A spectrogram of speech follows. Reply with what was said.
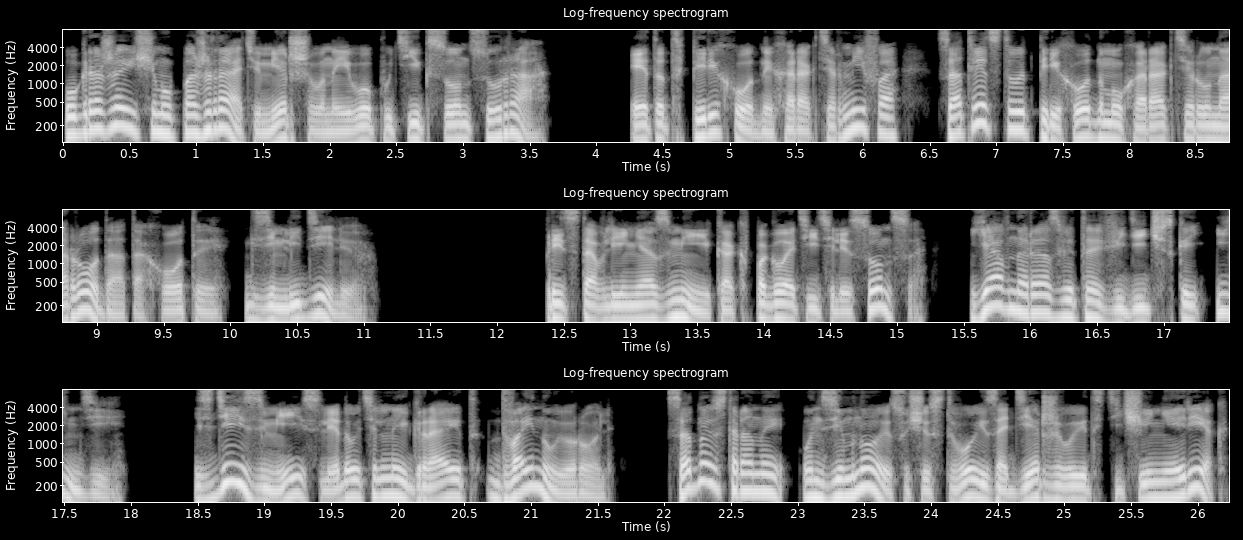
угрожающему пожрать умершего на его пути к солнцу Ра. Этот переходный характер мифа соответствует переходному характеру народа от охоты к земледелию. Представление о змее как поглотителе солнца явно развито в ведической Индии. Здесь змей, следовательно, играет двойную роль. С одной стороны, он земное существо и задерживает течение рек,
